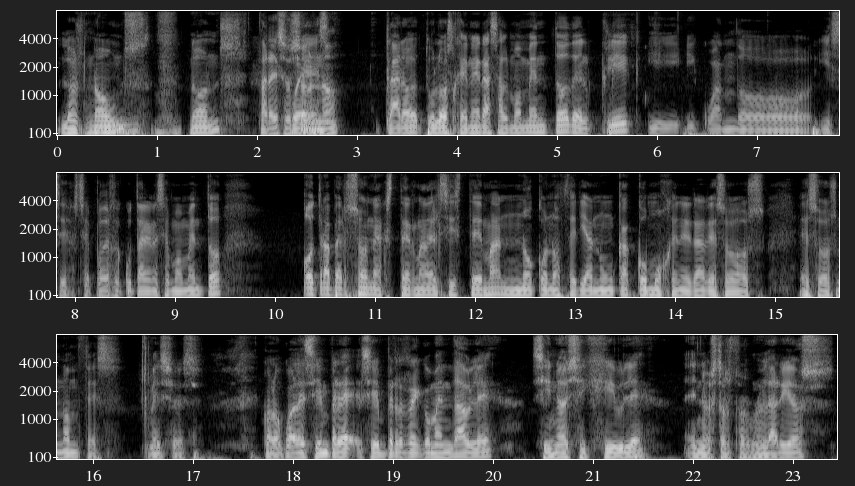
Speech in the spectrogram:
Los knowns, knowns. Para eso son, pues, ¿no? Claro, tú los generas al momento del clic y, cuando. y se, puede ejecutar en ese momento. Otra persona externa del sistema no conocería nunca cómo generar esos, esos nonces. Eso es. Con lo cual es siempre, siempre recomendable, si no exigible, en nuestros formularios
